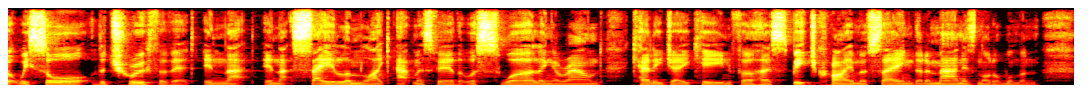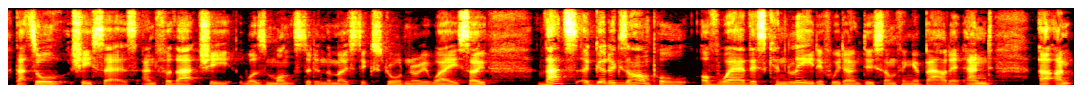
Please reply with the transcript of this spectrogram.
but we saw the truth of it in that in that Salem-like atmosphere that was swirling around Kellie-Jay Keen for her speech crime of saying that a man is not a woman. That's all she says, and for that she was monstered in the most extraordinary way. So that's a good example of where this can lead if we don't do something about it. And uh, I'm,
